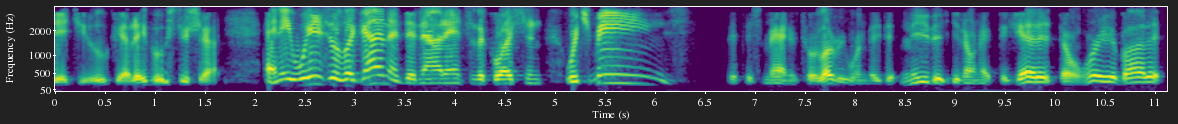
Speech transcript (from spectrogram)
"Did you get a booster shot?" And he weaseled again and did not answer the question, which means that this man who told everyone they didn't need it, you don't have to get it, don't worry about it.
